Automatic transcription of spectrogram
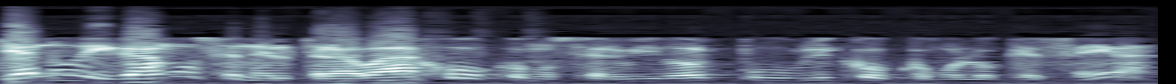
Ya no digamos en el trabajo, como servidor público, como lo que sea.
